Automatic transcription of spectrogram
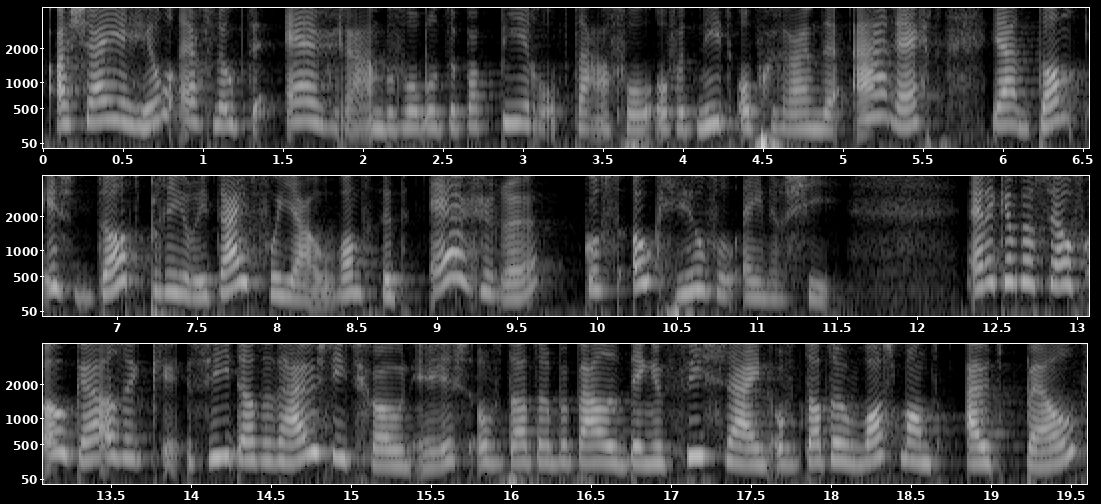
Als jij je heel erg loopt te ergeren aan bijvoorbeeld de papieren op tafel of het niet opgeruimde aanrecht, ja, dan is dat prioriteit voor jou. Want het ergeren kost ook heel veel energie. En ik heb dat zelf ook, hè. Als ik zie dat het huis niet schoon is, of dat er bepaalde dingen vies zijn, of dat de wasmand uitpelt,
